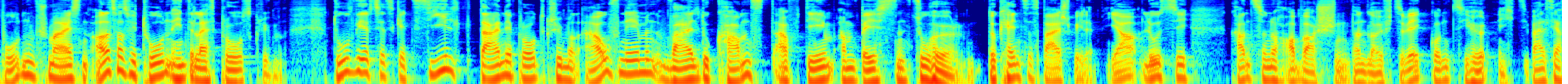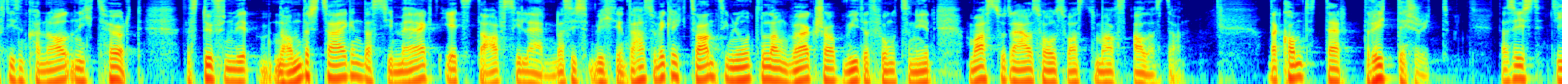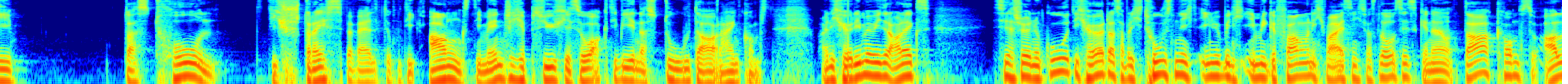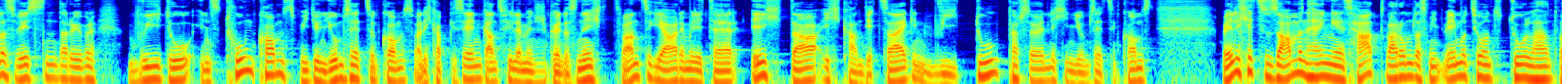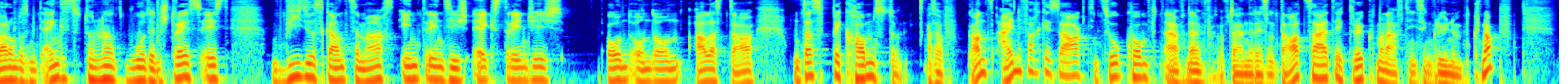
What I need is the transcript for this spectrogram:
Boden schmeißen. Alles, was wir tun, hinterlässt Brotkrümel. Du wirst jetzt gezielt deine Brotkrümel aufnehmen, weil du kannst auf dem am besten zuhören. Du kennst das Beispiel. Ja, Lucy, kannst du noch abwaschen, dann läuft sie weg und sie hört nichts, weil sie auf diesem Kanal nichts hört. Das dürfen wir anders zeigen, dass sie merkt, jetzt darf sie lernen. Das ist wichtig. Und da hast du wirklich 20 Minuten lang Workshop, wie das funktioniert, was du draus holst, was du machst, alles da. Da kommt der dritte Schritt. Das ist die, das Ton, die Stressbewältigung, die Angst, die menschliche Psyche so aktivieren, dass du da reinkommst. Weil ich höre immer wieder, Alex, ja schön und gut, ich höre das, aber ich tue es nicht. Irgendwie bin ich immer gefangen, ich weiß nicht, was los ist. Genau, da kommst du alles Wissen darüber, wie du ins Tun kommst, wie du in die Umsetzung kommst, weil ich habe gesehen, ganz viele Menschen können das nicht. 20 Jahre Militär, ich da, ich kann dir zeigen, wie du persönlich in die Umsetzung kommst welche Zusammenhänge es hat, warum das mit Emotionen zu tun hat, warum das mit Ängsten zu tun hat, wo der Stress ist, wie du das Ganze machst, intrinsisch, extrinsisch, und, und, und, alles da. Und das bekommst du. Also ganz einfach gesagt, in Zukunft auf, auf deiner Resultatseite, drück mal auf diesen grünen Knopf.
